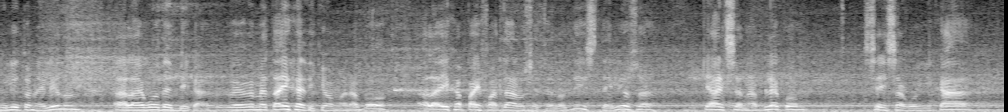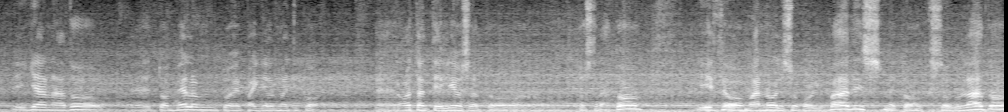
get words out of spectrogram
Βουλή των Ελλήνων, αλλά εγώ δεν μπήκα. Βέβαια μετά είχα δικαίωμα να μπω, αλλά είχα πάει φαντάρος εθελοντής, τελείωσα και άρχισα να μπλέκω σε εισαγωγικά για να δω ε, το μέλλον μου το επαγγελματικό. Ε, όταν τελείωσα το, το στρατό ήρθε ο Μανώλης ο Κολυμπάδης με τον Χριστοδουλάτο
